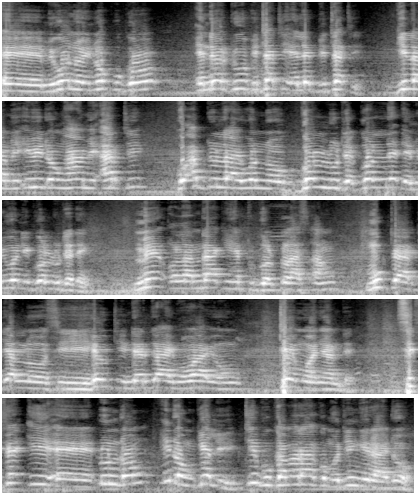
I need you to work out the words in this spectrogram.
e mi wonoye nokku goo e nder duuɓi tati e lebbi tati. Gila mi iwi ɗon haa mi arti ko abdoullahi wonno gollude golle ɗe mi woni gollude ɗen. Mais o landaki hettugol place am mouhtar diallo si hewti nder ga mo wawi on témoignande. Si feƴƴi e ɗum ɗon iɗon gueli tibou camara komo dinguiray ɗo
